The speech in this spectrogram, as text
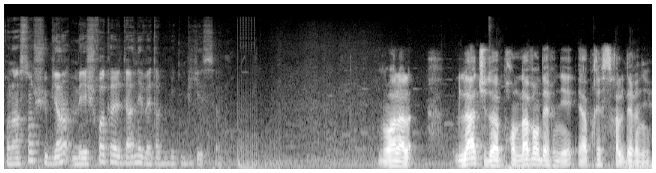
Pour l'instant, je suis bien, mais je crois que le dernier va être un peu plus compliqué, ça. Voilà. Là, Là, tu dois prendre l'avant-dernier, et après, ce sera le dernier.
